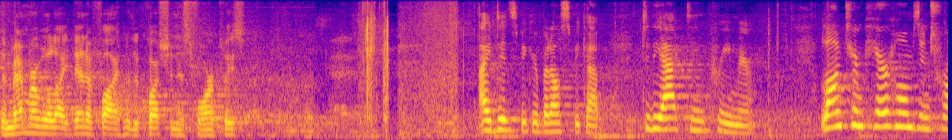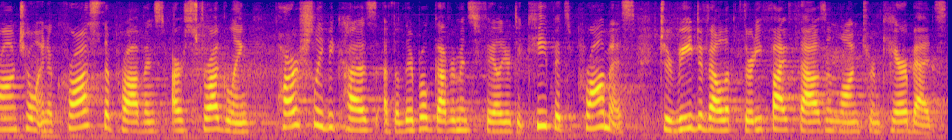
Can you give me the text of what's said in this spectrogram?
The member will identify who the question is for, please. I did, Speaker, but I'll speak up. To the acting Premier. Long-term care homes in Toronto and across the province are struggling partially because of the Liberal government's failure to keep its promise to redevelop 35,000 long-term care beds.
